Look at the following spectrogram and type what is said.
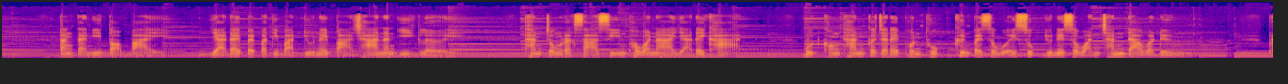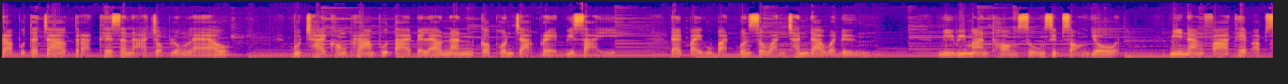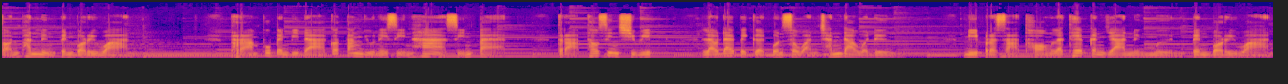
ตั้งแต่นี้ต่อไป อย่าได้ไปปฏิบัติอยู่ในป่าช้านั้นอีกเลย ท่านจงรักษาศีลภาวนาอย่าได้ขาด บุตรของท่านก็จะได้พ้นทุกข์ขึ้นไปเสวยสุขอยู่ในสวรรค์ชั้นดาวดึง พระพุทธเจ้าตรัสเทศนาจบลงแล้ว บุตรชายของพราหมณ์ผู้ตายไปแล้วนั้นก็พ้นจากเปรตวิสัย ได้ไปอุบัติบนสวรรค์ชั้นดาวดึง มีวิมานทองสูง 12 โยชน์ มีนางฟ้าเทพอับสรพันหนึ่งเป็นบริวาร พราหมณ์ผู้เป็นบิดาก็ตั้งอยู่ในศีลห้าศีลแปดตราบเท่าสิ้นชีวิต แล้วได้ไปเกิดบนสวรรค์ชั้นดาวดึง มีปราสาททองและเทพกัญญาหนึ่งหมื่นเป็นบริวาร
